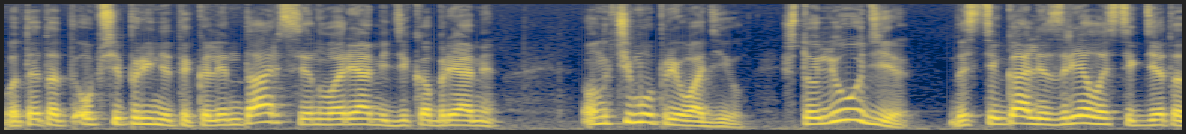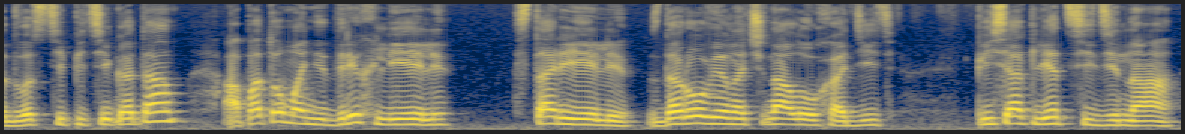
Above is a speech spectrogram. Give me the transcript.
вот этот общепринятый календарь с январями, декабрями, он к чему приводил? Что люди достигали зрелости где-то 25 годам, а потом они дряхлели, старели, здоровье начинало уходить, 50 лет седина.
